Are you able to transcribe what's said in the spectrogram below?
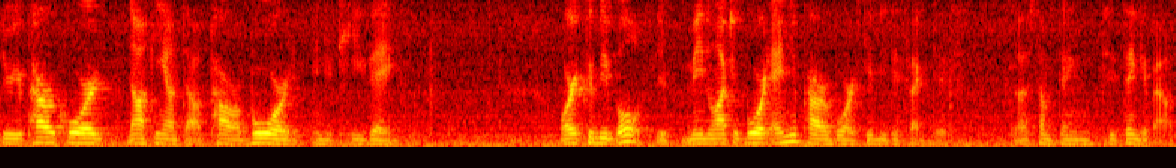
through your power cord, knocking out the power board in your TV. Or it could be both. Your main logic board and your power board could be defective. So that's something to think about.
